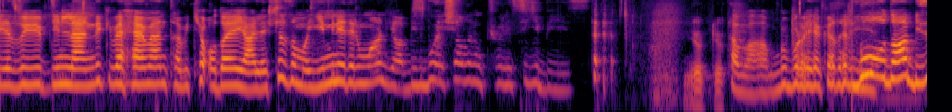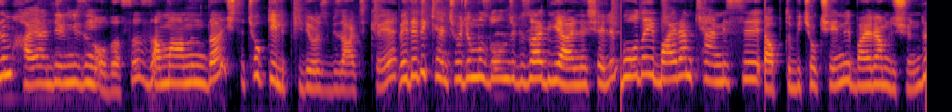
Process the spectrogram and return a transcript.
Biraz uyuyup dinlendik ve hemen tabii ki odaya yerleşeceğiz ama yemin ederim var ya biz bu eşyaların kölesi gibiyiz. yok yok. Tamam bu buraya kadar iyi. Bu oda bizim hayallerimizin odası. Zamanında işte çok gelip gidiyoruz biz artık köye. Ve dedik ki hani çocuğumuz da olunca güzel bir yerleşelim. Bu odayı Bayram kendisi yaptı birçok şeyini Bayram düşündü.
